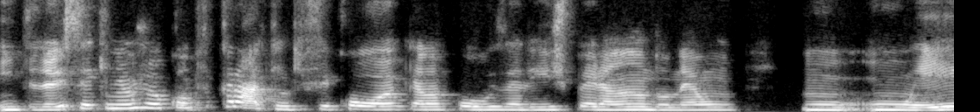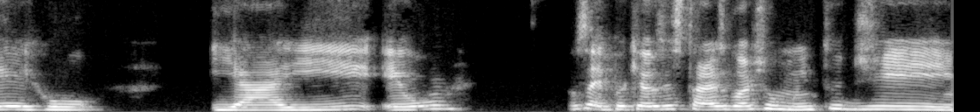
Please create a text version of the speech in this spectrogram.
Entendeu? Isso é que nem o jogo contra o Kraken, que ficou aquela coisa ali esperando, né? Um, um, um erro. E aí eu não sei, porque os Stars gostam muito de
